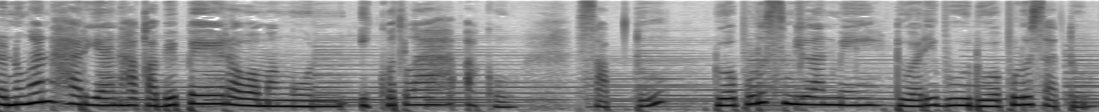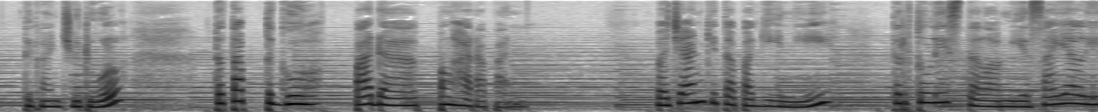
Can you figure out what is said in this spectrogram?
Renungan Harian HKBP Rawamangun, ikutlah aku. Sabtu, 29 Mei 2021 dengan judul Tetap Teguh pada Pengharapan. Bacaan kita pagi ini tertulis dalam Yesaya 5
